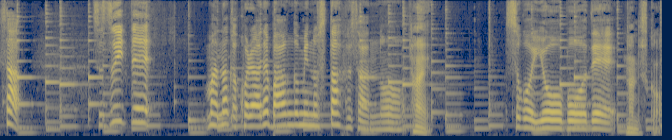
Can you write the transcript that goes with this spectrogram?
さあ続いてまあなんかこれはね番組のスタッフさんのはい。すごい要望で何ですか？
